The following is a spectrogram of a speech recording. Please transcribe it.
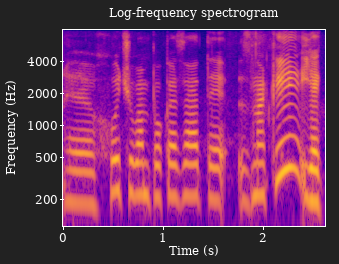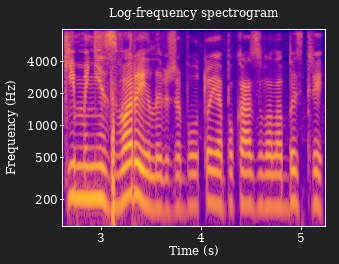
е, хочу вам показати знаки, які мені зварили вже, бо то я показувала бистрі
